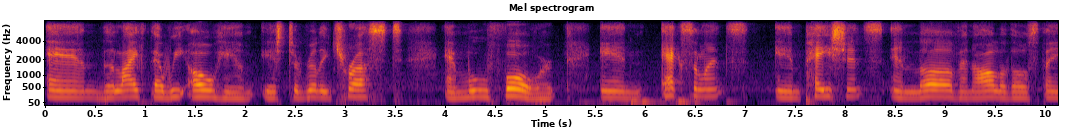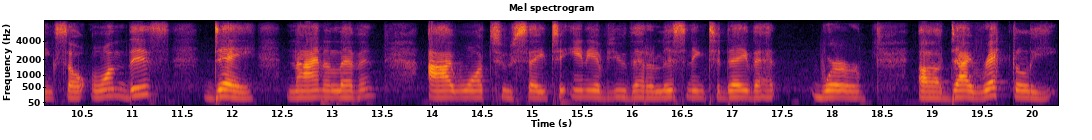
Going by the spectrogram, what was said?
and the life that we owe Him is to really trust and move forward in excellence, in patience, in love, and all of those things. So on this day, 9 11, I want to say to any of you that are listening today that were uh, directly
